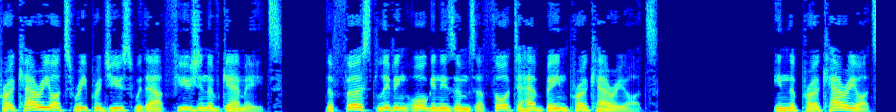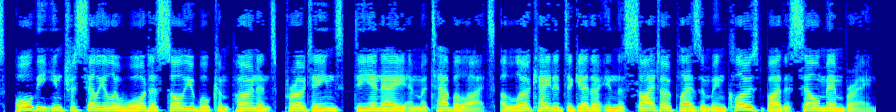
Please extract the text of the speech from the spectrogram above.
Prokaryotes reproduce without fusion of gametes. The first living organisms are thought to have been prokaryotes. In the prokaryotes, all the intracellular water-soluble components proteins, DNA and metabolites are located together in the cytoplasm enclosed by the cell membrane,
